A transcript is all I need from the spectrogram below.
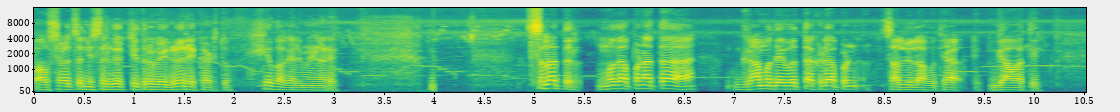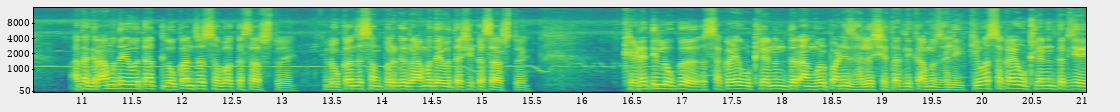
पावसाळ्याचं निसर्ग चित्र वेगळं रेखाटतो. हे बघायला मिळणार आहे. चला तर मग आपण आता ग्रामदैवताकडं आपण चाललेलो आहोत ह्या गावातील. आता ग्रामदैवतात लोकांचा सभा कसा असतो आहे लोकांचा संपर्क ग्रामदैवताशी कसा असतो आहे खेड्यातील लोक सकाळी उठल्यानंतर आंघोळ पाणी झालं शेतातली कामं झाली किंवा सकाळी उठल्यानंतर जी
